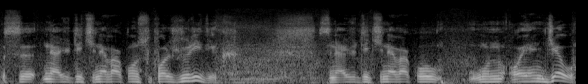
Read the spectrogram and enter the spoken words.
Să ne ajute cineva cu un suport juridic. Să ne ajute cineva cu un ONG.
